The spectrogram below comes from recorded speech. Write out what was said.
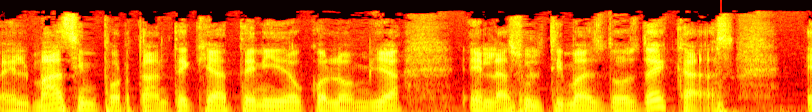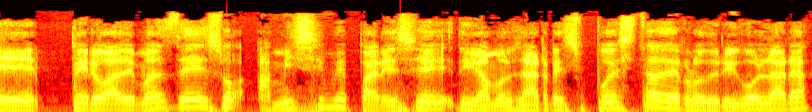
el más importante que ha tenido Colombia en las últimas dos décadas. pero además de eso, a mí sí me parece, digamos, la respuesta de Rodrigo Lara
